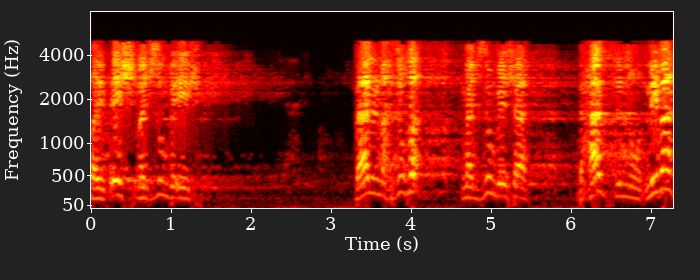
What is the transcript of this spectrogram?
طيب إيش؟ مجزوم بإيش؟ فقال المحذوفة مجزوم بإشاء بحذف النون. لما؟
